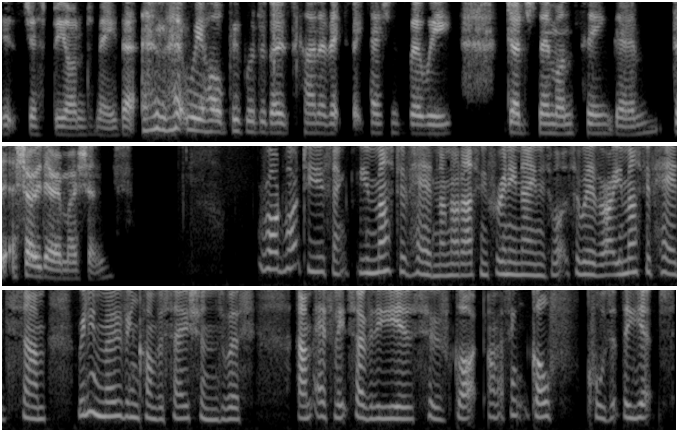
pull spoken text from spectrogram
it's just beyond me that, that we hold people to those kind of expectations where we judge them on seeing them show their emotions. Rod, what do you think? You must have had, and I'm not asking for any names whatsoever, you must have had some really moving conversations with um, athletes over the years who've got, I think golf calls it the yips.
